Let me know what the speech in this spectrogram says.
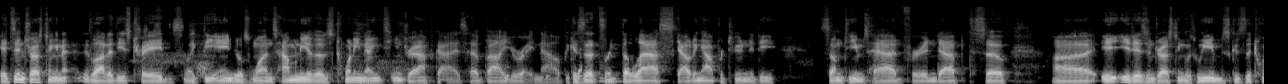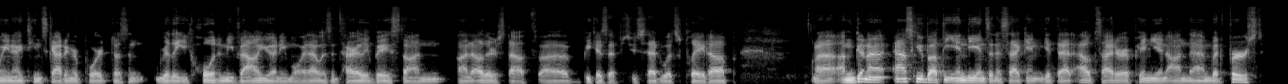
it's interesting in a lot of these trades, like the Angels ones, how many of those 2019 draft guys have value right now? Because that's like the last scouting opportunity some teams had for in depth. So uh, it, it is interesting with Weems because the 2019 scouting report doesn't really hold any value anymore. That was entirely based on on other stuff uh, because, as you said, what's played up. Uh, I'm gonna ask you about the Indians in a second, get that outsider opinion on them. But first,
